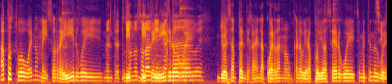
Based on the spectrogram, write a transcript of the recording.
ah, pues estuvo bueno, me hizo reír, güey. Me entretuvo, Vi- son dos vi horas bien peligro, güey. Yo esa pendejada en la cuerda nunca la hubiera podido hacer, güey. ¿Sí me entiendes, güey?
